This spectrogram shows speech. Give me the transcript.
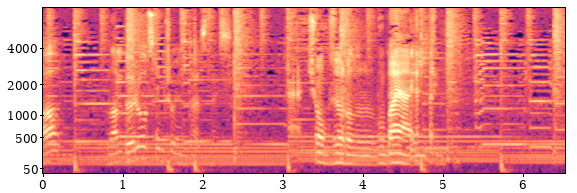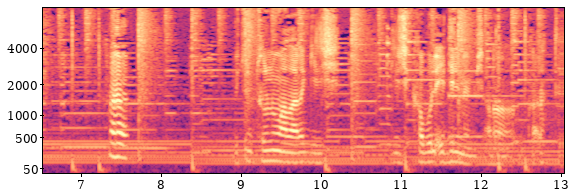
Aa, lan böyle olsaymış oyun tersindeyiz. Yani çok zor olur. Bu bayağı iyi çünkü. Bütün turnuvalara giriş giriş kabul edilmemiş adam Ha. bu karakter.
